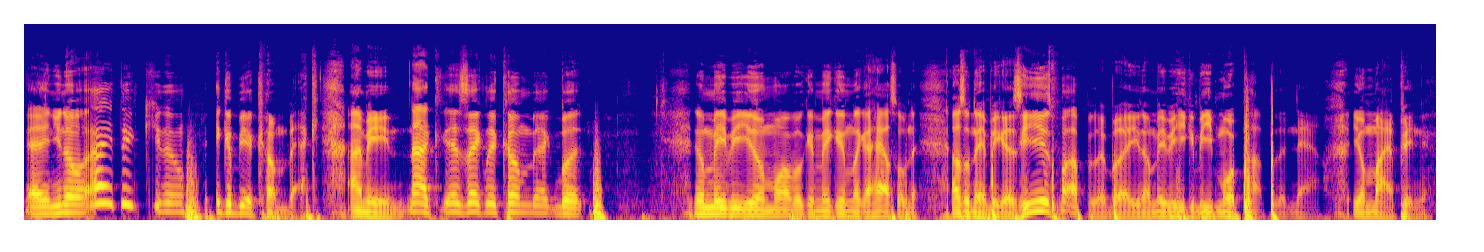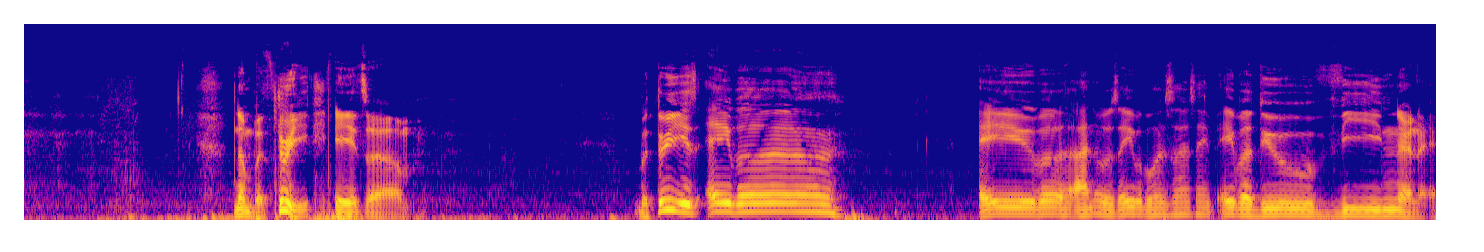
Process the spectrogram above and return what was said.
And you know, I think you know it could be a comeback. I mean, not exactly a comeback, but you know, maybe you know Marvel can make him like a household household name because he is popular, but you know maybe he can be more popular now. You know, my opinion. Number three is um. But three is Ava. Ava, I know it's Ava, but what's her last name? Ava DuVernay.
